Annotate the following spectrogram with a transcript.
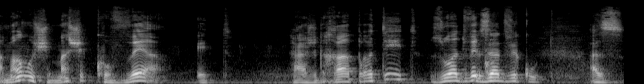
אמרנו שמה שקובע את ההשגחה הפרטית זו הדבקות. זה הדבקות. אז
